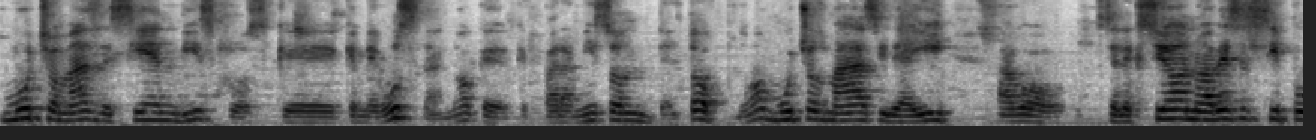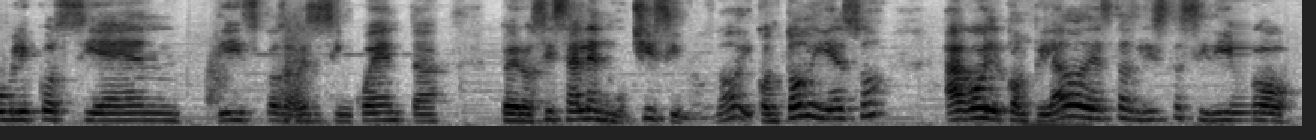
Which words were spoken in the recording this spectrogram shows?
mucho más de 100 discos que, me gustan, ¿no? Que, para mí son del top, ¿no? Muchos más y de ahí hago selección, a veces sí publico 100 discos, a veces 50, pero sí salen muchísimos, ¿no? Y con todo y eso, hago el compilado de estas listas y digo,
